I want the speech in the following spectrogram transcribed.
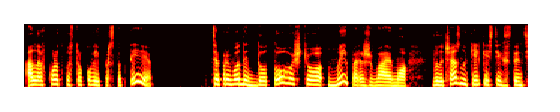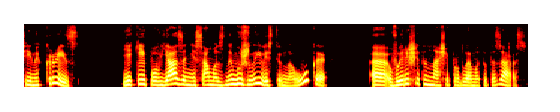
Але в короткостроковій перспективі це приводить до того, що ми переживаємо величезну кількість екзистенційних криз, які пов'язані саме з неможливістю науки вирішити наші проблеми тут і зараз.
